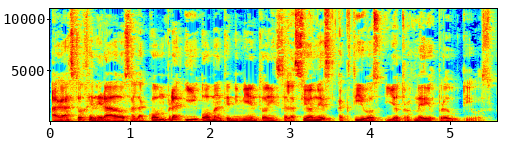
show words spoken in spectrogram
a gastos generados a la compra y o mantenimiento de instalaciones, activos y otros medios productivos.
